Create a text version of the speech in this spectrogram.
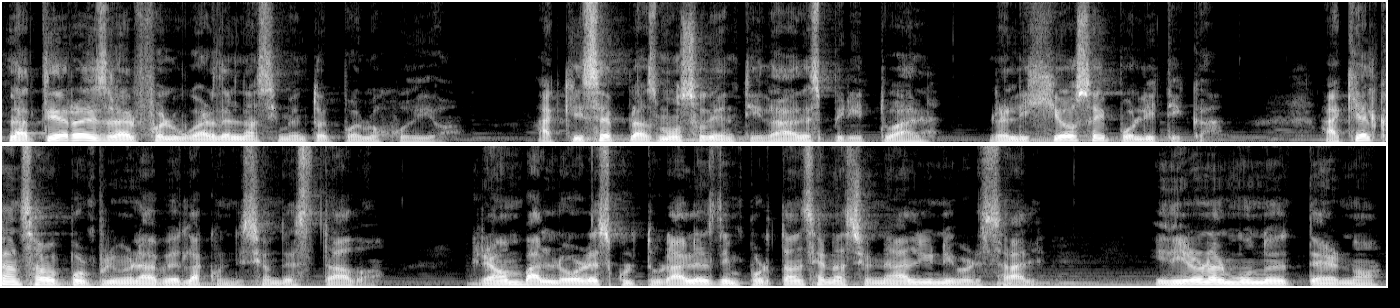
La tierra de Israel fue el lugar del nacimiento del pueblo judío. Aquí se plasmó su identidad espiritual, religiosa y política. Aquí alcanzaron por primera vez la condición de Estado, crearon valores culturales de importancia nacional y universal, y dieron al mundo eterno,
